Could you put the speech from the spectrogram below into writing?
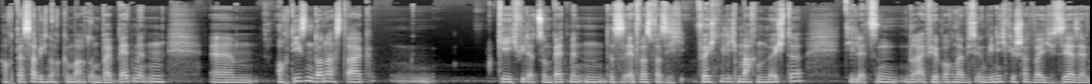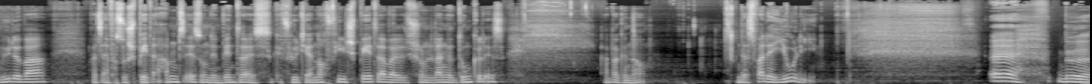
Auch das habe ich noch gemacht. Und bei Badminton, ähm, auch diesen Donnerstag gehe ich wieder zum Badminton. Das ist etwas, was ich wöchentlich machen möchte. Die letzten drei, vier Wochen habe ich es irgendwie nicht geschafft, weil ich sehr, sehr müde war, weil es einfach so spät abends ist und im Winter ist es gefühlt ja noch viel später, weil es schon lange dunkel ist. Aber genau. Das war der Juli. Äh, bäh.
